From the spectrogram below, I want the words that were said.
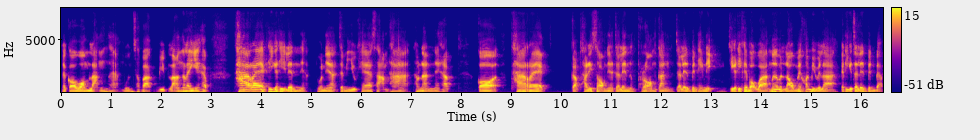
แล้วก็วอร์มหลังอ่าหมุนสะบักบีบหลังอะไรเงี้ยครับท่าแรกที่กะทิเล่นเนี่ยวันนี้จะมีอยู่แค่ 3 ท่าเท่านั้นนะครับ ก็ท่าแรกกับท่าที่2เนี่ยจะเล่นพร้อมกันจะเล่นเป็นเทคนิคที่กะทิเคยบอกว่า เมื่อเราไม่ค่อยมีเวลากะทิก็จะเล่นเป็นแบบ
